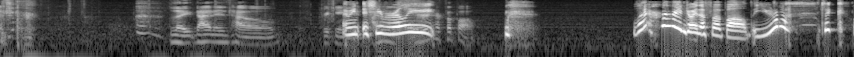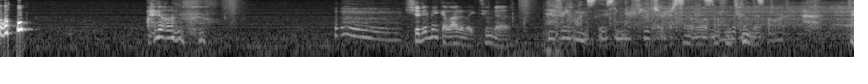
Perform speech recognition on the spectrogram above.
like that is how freaking. I mean, is she really- her football? Let her enjoy the football. You don't have to go. I don't. Should it make a lot of like tuna? Everyone's losing their futures. I don't That's all to do adults are.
